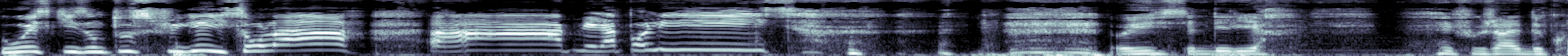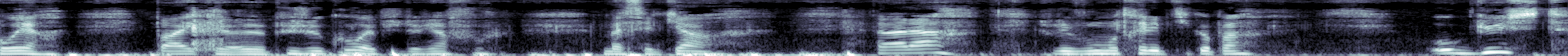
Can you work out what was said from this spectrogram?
Où est-ce qu'ils ont tous fugué? Ils sont là Ah Appelez la police Oui, c'est le délire. Il faut que j'arrête de courir. Pareil que plus je cours et plus je deviens fou. Bah c'est le cas. Hein. Voilà, je voulais vous montrer les petits copains. Auguste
